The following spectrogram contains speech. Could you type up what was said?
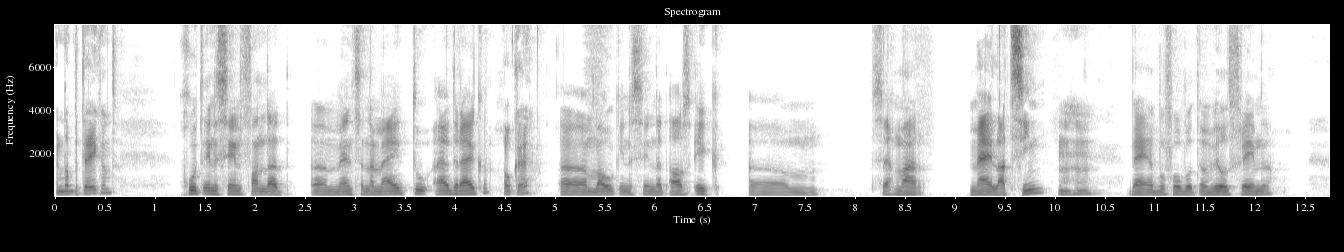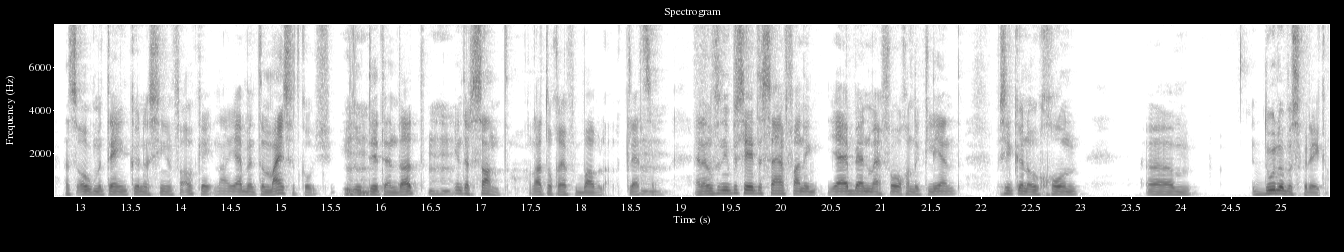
En dat betekent? Goed in de zin van dat eh, mensen naar mij toe uitreiken. Oké. Eh, maar ook in de zin dat als ik, ehm, zeg maar, mij laat zien Mhm. bij bijvoorbeeld een wildvreemde. Dat ze ook meteen kunnen zien van, oké, nou jij bent een mindset coach. Je Mhm. doet dit en dat. Mhm. Interessant. Laat toch even babbelen, kletsen. Mhm. En het hoeft niet per se te zijn van, ik, jij bent mijn volgende cliënt. Misschien kunnen we ook gewoon ehm, doelen bespreken.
